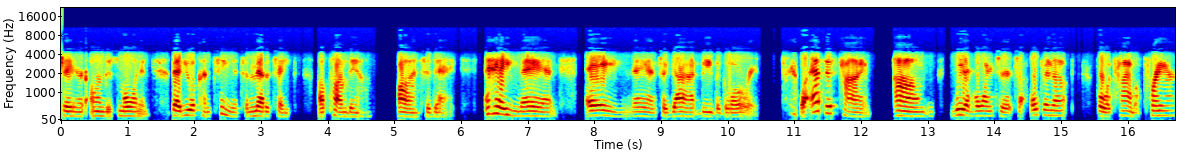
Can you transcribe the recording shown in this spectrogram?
shared on this morning, that you will continue to meditate upon them on today. Amen. Amen. To God be the glory. Well, at this time, um, we are going to, to open up for a time of prayer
